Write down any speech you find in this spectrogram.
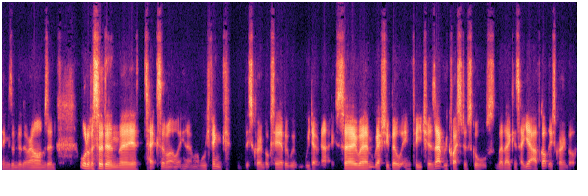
things under their arms, and all of a sudden the techs are, oh, you know, well, we think this Chromebook's here, but we, we don't know. So um, we actually built in features at request of schools where they can say, yeah, I've got this Chromebook.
